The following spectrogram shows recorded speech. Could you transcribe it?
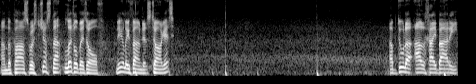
And the pass was just that little bit off. Nearly found its target. Abdullah Al-Khaibari.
